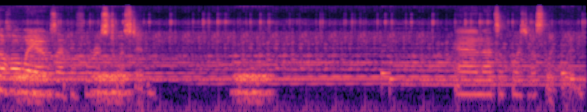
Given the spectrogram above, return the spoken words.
The hallway I was at before is twisted. And that's a poisonous liquid.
